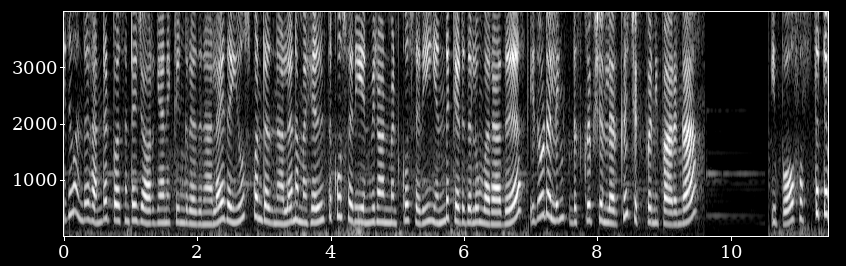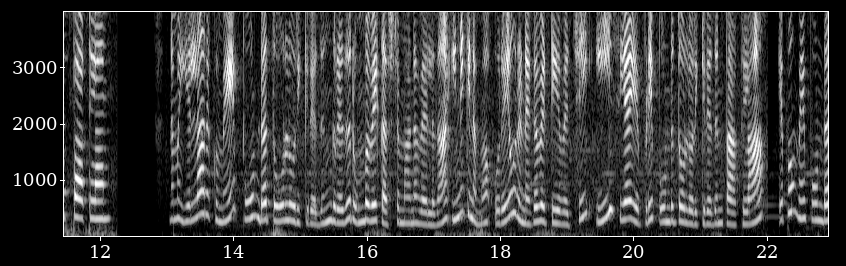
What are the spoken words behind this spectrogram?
இது வந்து ஹண்ட்ரட் பர்சன்டேஜ் ஆர்கானிக்குங்கிறதுனால இதை யூஸ் பண்ணுறதுனால நம்ம ஹெல்த்துக்கும் சரி என்விரான்மெண்ட்க்கும் சரி எந்த கெடுதலும் வராது. இதோட லிங்க் டிஸ்கிரிப்ஷனில் இருக்குது செக் பண்ணி பாருங்கள் இப்போது ஃபிஃப்த்து டிப் பார்க்கலாம். நம்ம எல்லாருக்குமே பூண்டை தோல் உரிக்கிறதுங்கிறது ரொம்பவே கஷ்டமான வேலை தான் இன்றைக்கி நம்ம ஒரே ஒரு நெகவெட்டியை வச்சு ஈஸியாக எப்படி பூண்டு தோல் உரிக்கிறதுன்னு பார்க்கலாம். எப்போவுமே பூண்டை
